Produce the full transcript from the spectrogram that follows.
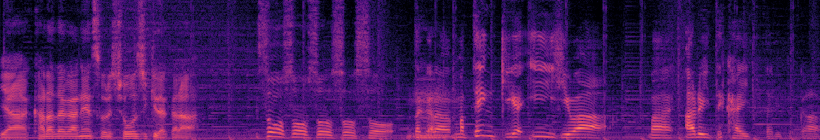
いやー体がねそれ正直だから。そうそうそうそうそう。だから、うんまあ、天気がいい日は、まあ、歩いて帰ったりとか。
